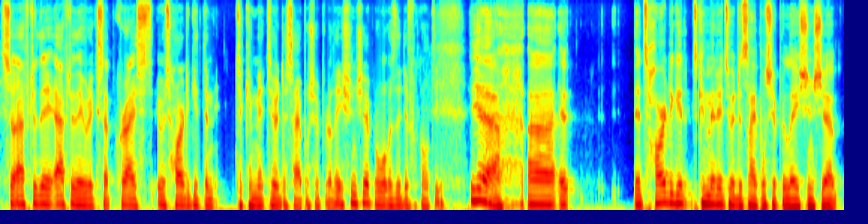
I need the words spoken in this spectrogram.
So after they after they would accept Christ, it was hard to get them to commit to a discipleship relationship, or what was the difficulty? Yeah, uh, it, it's hard to get committed to a discipleship relationship,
